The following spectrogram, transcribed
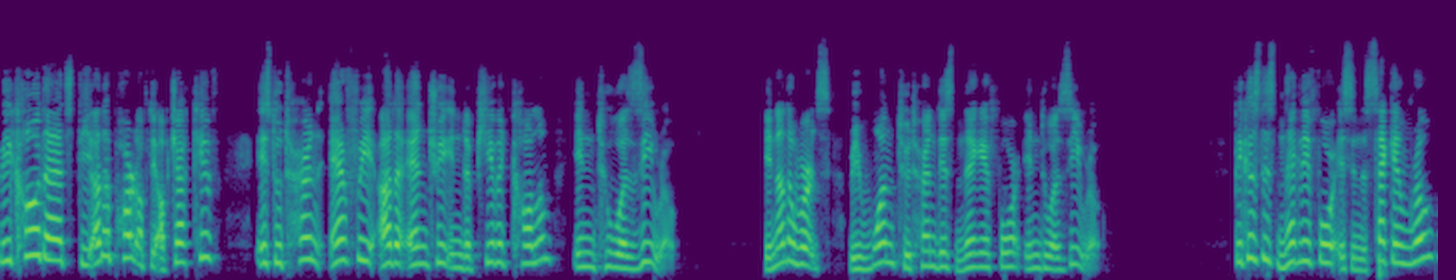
Recall that the other part of the objective is to turn every other entry in the pivot column into a 0. In other words, we want to turn this negative 4 into a 0. Because this negative 4 is in the second row,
